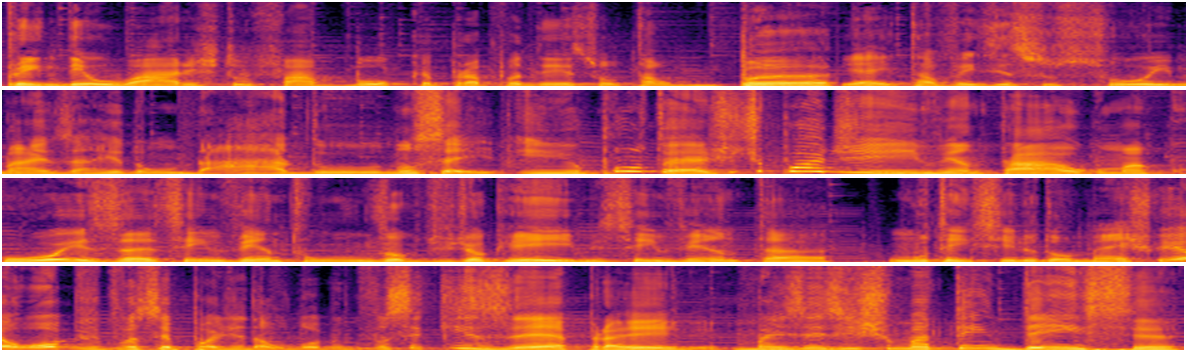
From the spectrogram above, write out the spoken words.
prender o ar, estufar a boca para poder soltar o ban. E aí talvez isso soe mais arredondado. Não sei. E o ponto é, a gente pode inventar alguma coisa. Você inventa um jogo de videogame, você inventa um utensílio doméstico. E é óbvio que você pode dar o nome que você quiser para ele. Mas existe uma tendência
